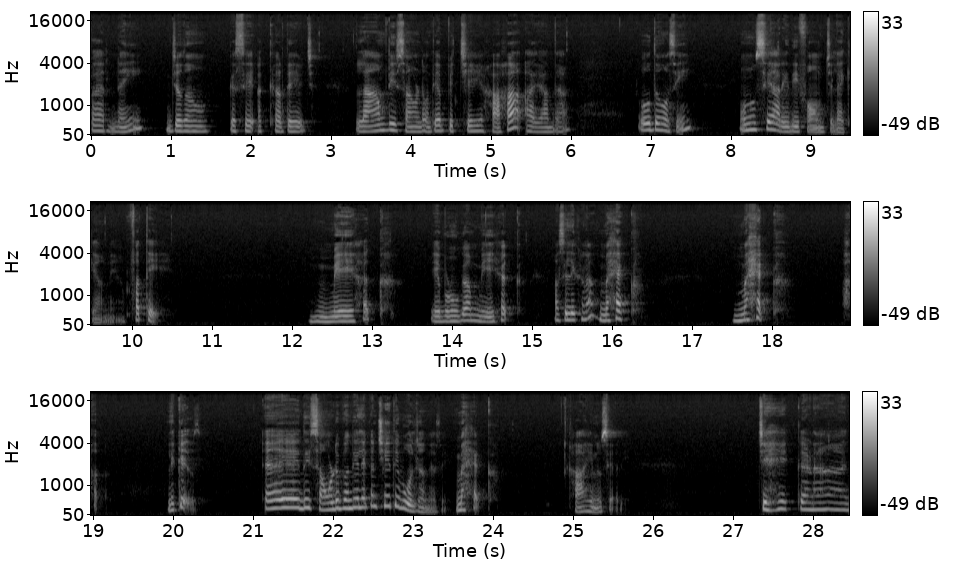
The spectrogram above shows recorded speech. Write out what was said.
ਪਰ ਨਹੀਂ, ਜਦੋਂ ਕਿਸੇ ਅੱਖਰ ਦੇ ਵਿੱਚ ਲਾਮ ਦੀ ਸਾਊਂਡ ਆਉਂਦੀ ਆ, ਪਿੱਛੇ ਹਾਹਾ ਆ ਜਾਂਦਾ, ਉਦੋਂ ਅਸੀਂ ਉਹਨੂੰ ਸਿਹਾਰੀ ਦੀ ਫਾਰਮ 'ਚ ਲੈ ਕੇ ਆਉਂਦੇ ਹਾਂ। ਫਤਿਹ। ਮੇਹਕ, ਇਹ ਬਣੂਗਾ ਮੇਹਕ। ਅਸੀਂ ਲਿਖਣਾ ਮਹਿਕ। ਮਹਿਕ। ਲੇਕਿਨ ਇਹਦੀ ਸਾਊਂਡ ਹੀ ਬੰਦੀ ਹੈ, ਲੇਕਿਨ ਛੇਤੀ ਬੋਲ ਜਾਂਦੇ ਸੀ ਮਹਿਕ। ਹਾਂ ਇਹਨੂੰ ਸਿਆਰੀ ਚਹਿਕਣਾ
